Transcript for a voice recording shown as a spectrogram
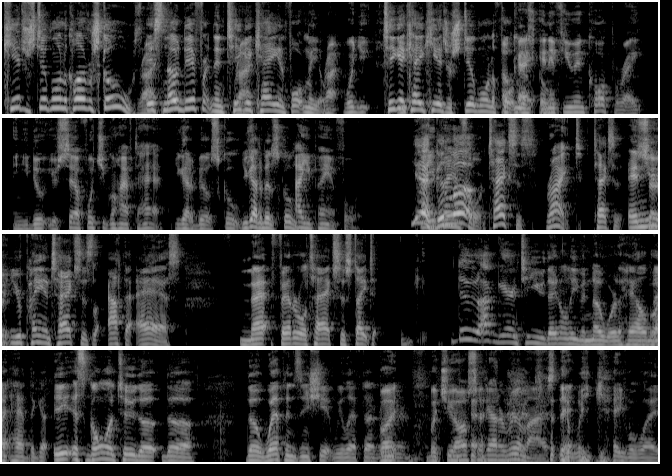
kids are still going to Clover schools. Right. It's no different than Tega Cay Right. and Fort Mill. Right. Well, you, Tega Cay kids are still going to Fort Mill Okay, and if you incorporate and you do it yourself, what you gonna have to have? You got to build schools. you got to build a school. How you paying for it? yeah, good luck. Taxes. Right. Taxes. And So- you're, you're paying taxes out the ass. Nat, federal taxes, state. Ta- Dude, I guarantee you they don't even know where the hell But- that have to go. It's going to the the the weapons and shit we left over But there but you also got to realize that that we gave away.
